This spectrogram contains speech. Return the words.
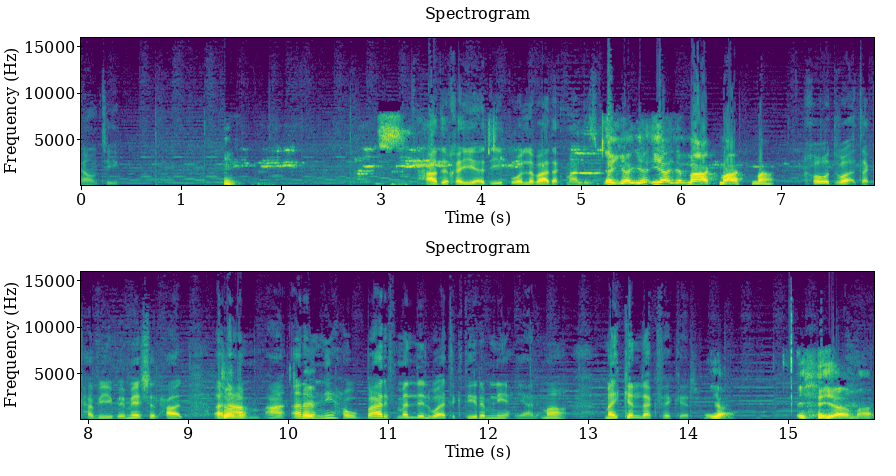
County. حاضر خيي أديب ولا بعدك مع الزبون يا يا يا معك معك معك. خود وقتك حبيبي ماشي الحال. أنا. عم أنا إيه. منيح وبعرف ملي الوقت كتير منيح يعني ما ما يكن لك فكر. يا. يا معك.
